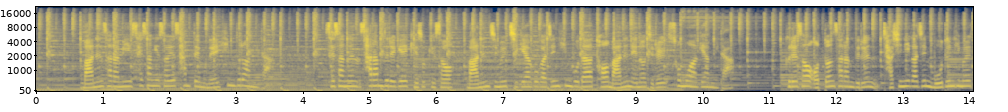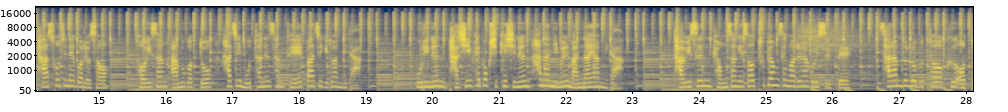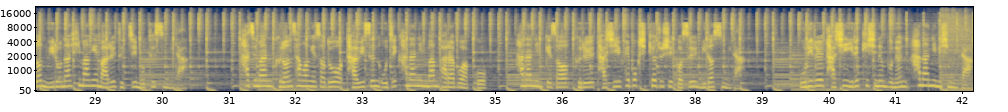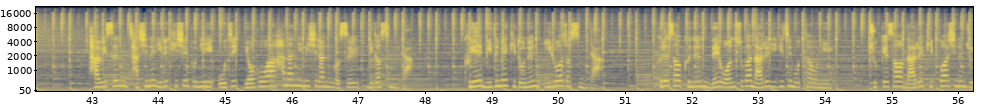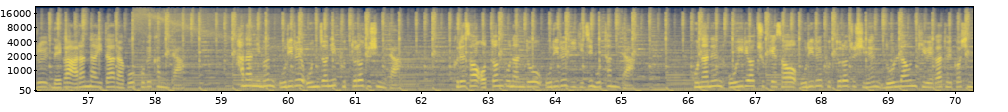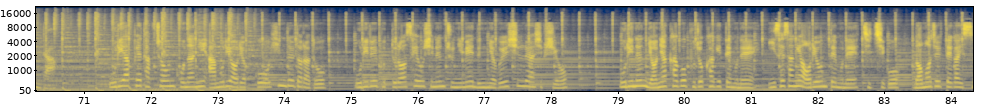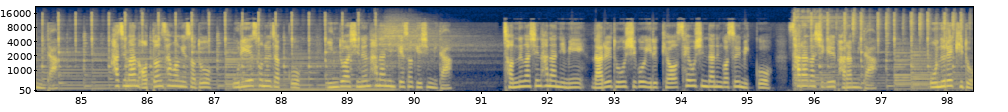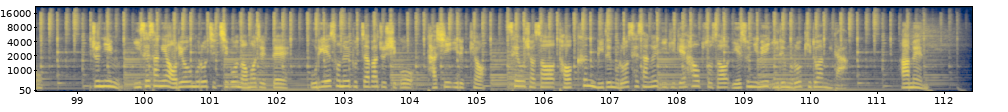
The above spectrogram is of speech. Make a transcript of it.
많은 사람이 세상에서의 삶 때문에 힘들어합니다. 세상은 사람들에게 계속해서 많은 짐을 지게 하고 가진 힘보다 더 많은 에너지를 소모하게 합니다. 그래서 어떤 사람들은 자신이 가진 모든 힘을 다 소진해버려서 더 이상 아무것도 하지 못하는 상태에 빠지기도 합니다. 우리는 다시 회복시키시는 하나님을 만나야 합니다. 다윗은 병상에서 투병 생활을 하고 있을 때 사람들로부터 그 어떤 위로나 희망의 말을 듣지 못했습니다. 하지만 그런 상황에서도 다윗은 오직 하나님만 바라보았고 하나님께서 그를 다시 회복시켜 주실 것을 믿었습니다. 우리를 다시 일으키시는 분은 하나님이십니다. 다윗은 자신을 일으키실 분이 오직 여호와 하나님이시라는 것을 믿었습니다. 그의 믿음의 기도는 이루어졌습니다. 그래서 그는 내 원수가 나를 이기지 못하오니 주께서 나를 기뻐하시는 줄을 내가 알았나이다 라고 고백합니다. 하나님은 우리를 온전히 붙들어 주십니다. 그래서 어떤 고난도 우리를 이기지 못합니다. 고난은 오히려 주께서 우리를 붙들어 주시는 놀라운 기회가 될 것입니다. 우리 앞에 닥쳐온 고난이 아무리 어렵고 힘들더라도 우리를 붙들어 세우시는 주님의 능력을 신뢰하십시오. 우리는 연약하고 부족하기 때문에 이 세상의 어려움 때문에 지치고 넘어질 때가 있습니다. 하지만 어떤 상황에서도 우리의 손을 잡고 인도하시는 하나님께서 계십니다. 전능하신 하나님이 나를 도우시고 일으켜 세우신다는 것을 믿고 살아가시길 바랍니다. 오늘의 기도. 주님, 이 세상의 어려움으로 지치고 넘어질 때 우리의 손을 붙잡아 주시고 다시 일으켜 세우셔서 더 큰 믿음으로 세상을 이기게 하옵소서 예수님의 이름으로 기도합니다. 아멘.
